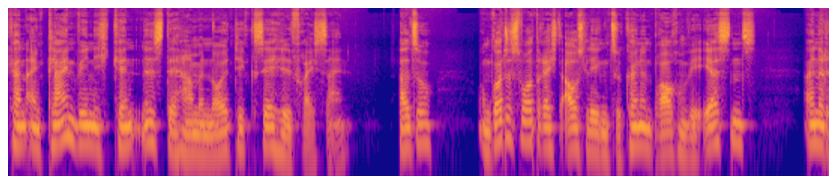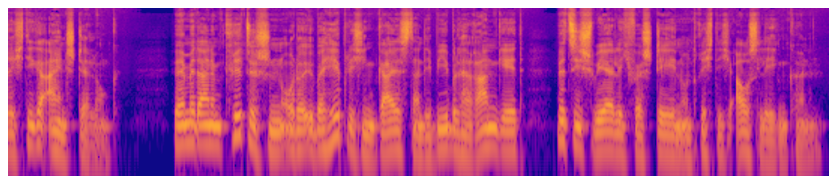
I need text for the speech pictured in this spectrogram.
kann ein klein wenig Kenntnis der Hermeneutik sehr hilfreich sein. Also, um Gottes Wort recht auslegen zu können, brauchen wir erstens eine richtige Einstellung. Wer mit einem kritischen oder überheblichen Geist an die Bibel herangeht, wird sie schwerlich verstehen und richtig auslegen können.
